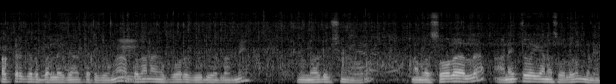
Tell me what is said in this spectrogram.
பக்கம் இருக்கிற பெல் ஐக்கான தட்டிக்கோங்க. அப்போ தான் நாங்கள் போகிற வீடியோ எல்லாமே நோட்டிஃபிகேஷன் வரும். நம்ம சோலாரில் அனைத்து வகையான சோலரும் பண்ணி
